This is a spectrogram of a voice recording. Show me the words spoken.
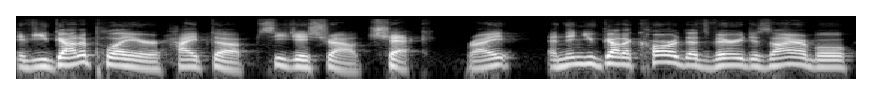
if you got a player hyped up, CJ Stroud, check, right? And then you've got a card that's very desirable.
